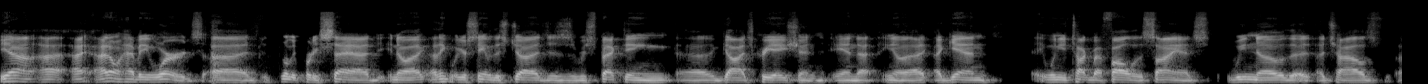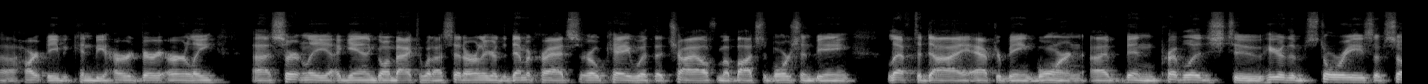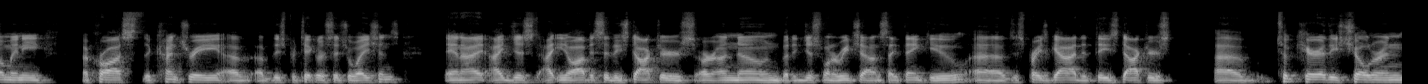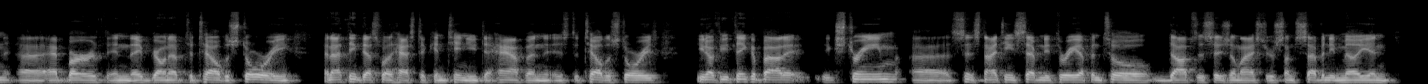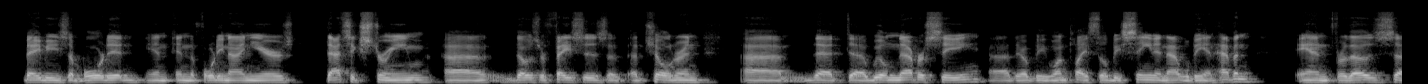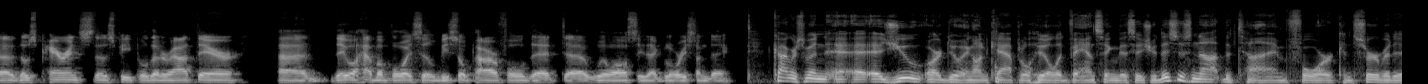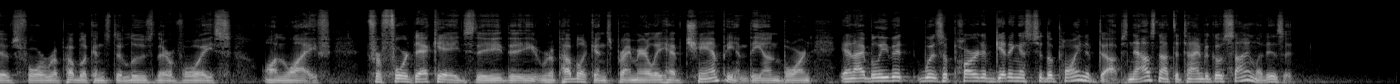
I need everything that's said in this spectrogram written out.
Yeah, I, I don't have any words. Uh, it's really pretty sad. You know, I, I, think what you're seeing with this judge is respecting uh, God's creation. And, uh, you know, again, when you talk about follow the science, we know that a child's uh, heartbeat can be heard very early. Uh, certainly, again, going back to what I said earlier, the Democrats are okay with a child from a botched abortion being left to die after being born. I've been privileged to hear the stories of so many across the country of, of these particular situations. And I, I just, I, you know, obviously these doctors are unknown, but I just want to reach out and say thank you. Uh, just praise God that these doctors uh, took care of these children uh, at birth and they've grown up to tell the story. And I think that's what has to continue to happen is to tell the stories. You know, if you think about it, extreme uh, since 1973 up until Dobbs' decision last year, some 70 million babies aborted in, in the 49 years. That's extreme. Uh, those are faces of, of children uh, that uh, we'll never see. Uh, there'll be one place they'll be seen, and that will be in heaven. And for those uh, those parents, those people that are out there, uh, they will have a voice that will be so powerful that we'll all see that glory someday. Congressman, as you are doing on Capitol Hill, advancing this issue, this is not the time for conservatives, for Republicans to lose their voice on life. For four decades, the, the Republicans primarily have championed the unborn, and I believe it was a part of getting us to the point of Dobbs. Now's not the time to go silent, is it?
